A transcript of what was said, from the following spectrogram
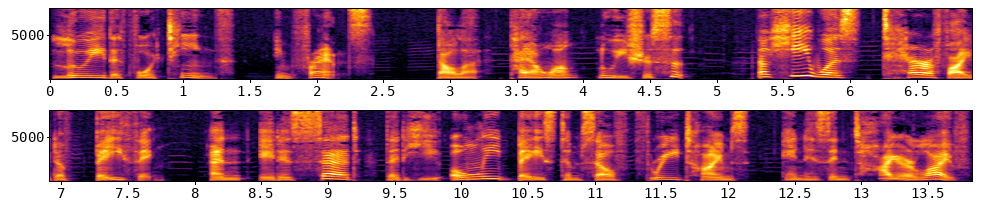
Louis XIV in France. 到了太阳王路易十四。Now he was terrified of bathing, and it is said that he only bathed himself three times in his entire life.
